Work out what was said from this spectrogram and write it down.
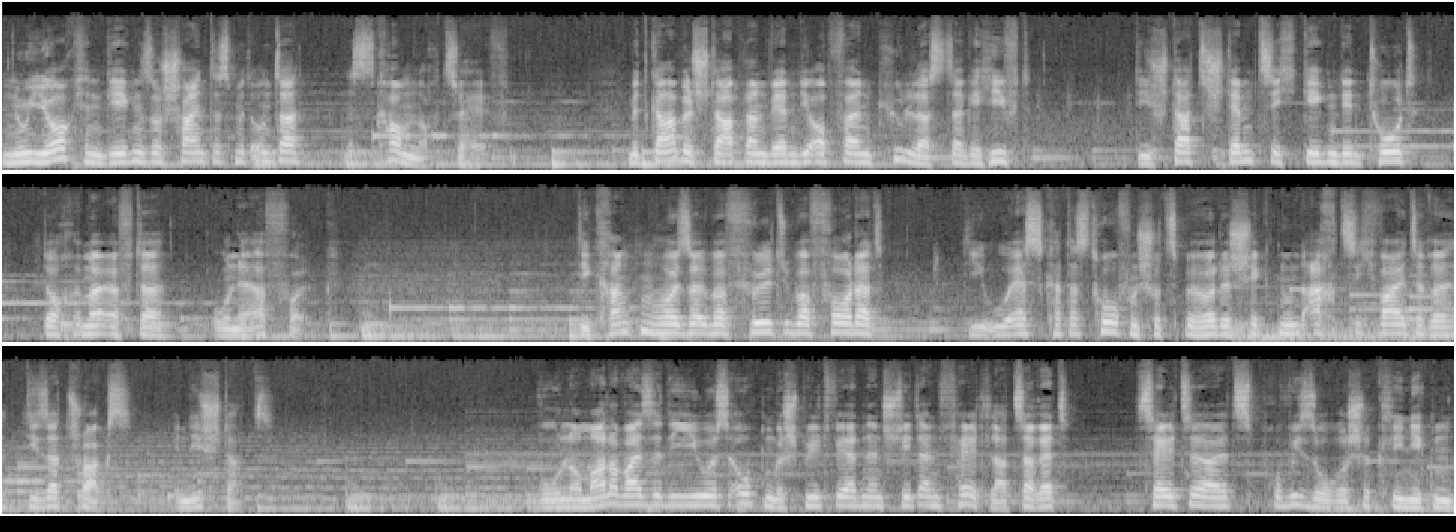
New York hingegen, so scheint es mitunter, ist kaum noch zu helfen. Mit Gabelstaplern werden die Opfer in Kühllaster gehievt. Die Stadt stemmt sich gegen den Tod, doch immer öfter ohne Erfolg. Die Krankenhäuser überfüllt, überfordert. Die US-Katastrophenschutzbehörde schickt nun 80 weitere dieser Trucks in die Stadt. Wo normalerweise die US Open gespielt werden, entsteht ein Feldlazarett, Zelte als provisorische Kliniken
